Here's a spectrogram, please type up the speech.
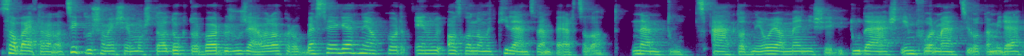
szabálytalan a ciklusom, és én most a dr. Varga Zsuzsával akarok beszélgetni, akkor én azt gondolom, hogy 90 perc alatt nem tudsz átadni olyan mennyiségű tudást, információt, amire,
